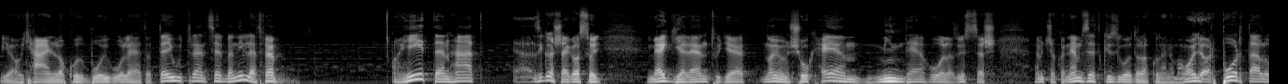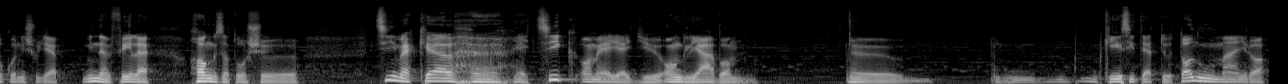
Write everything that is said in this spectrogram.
ugye, hogy hány lakott bolygó lehet a tejútrendszerben, illetve a héten hát az igazság az, hogy megjelent ugye nagyon sok helyen, mindenhol, az összes, nem csak a nemzetközi oldalakon, hanem a magyar portálokon is ugye mindenféle hangzatos ö, címekkel ö, egy cikk, amely egy ö, Angliában ö, készítettő tanulmányra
